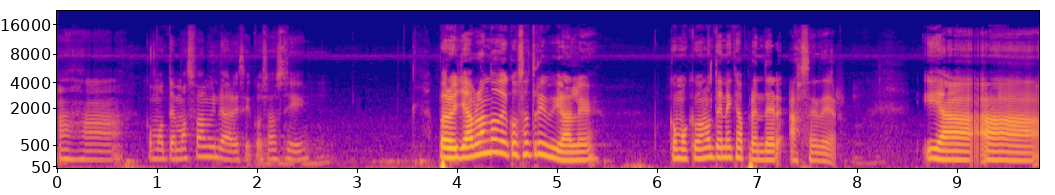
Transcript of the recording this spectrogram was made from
Ajá. Como temas familiares y cosas así. Pero ya hablando de cosas triviales, como que uno tiene que aprender a ceder y a,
